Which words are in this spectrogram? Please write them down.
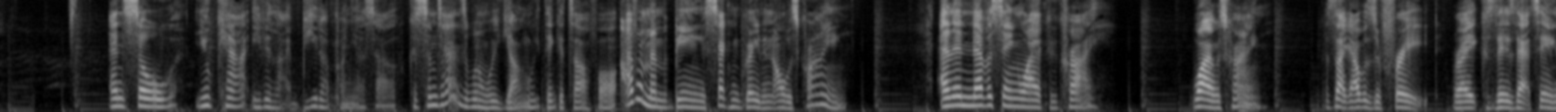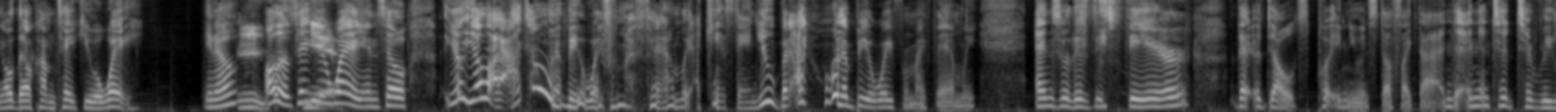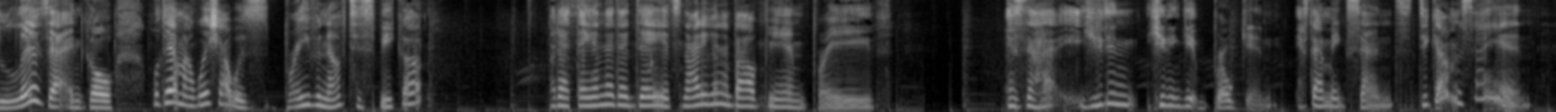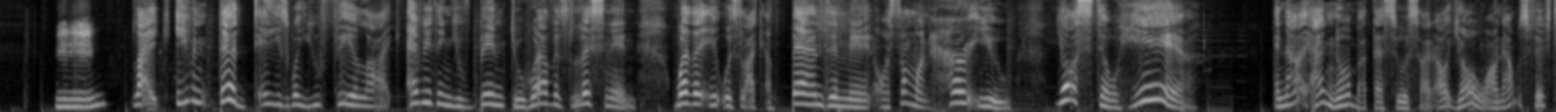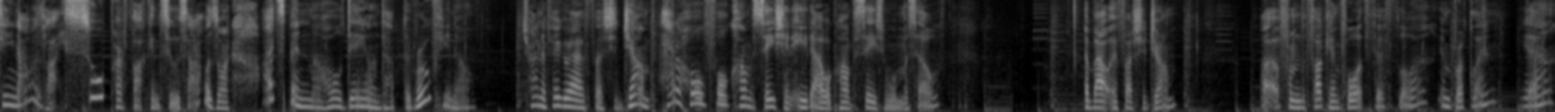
and so you can't even like beat up on yourself because sometimes when we're young, we think it's our fault. I remember being in second grade and always crying, and then never saying why I could cry, why I was crying. It's like I was afraid, right? Because there's that saying, "Oh, they'll come take you away," you know. Mm. Oh, they'll take you away, and so you're, you're like, I don't want to be away from my family. I can't stand you, but I don't want to be away from my family. And so there's this fear that adults put in you and stuff like that. And, and then to, to relive that and go, well, damn, I wish I was brave enough to speak up. But at the end of the day, it's not even about being brave. Is that you didn't you didn't get broken, if that makes sense. Do you get what I'm saying? Mm-hmm. Like, even there are days where you feel like everything you've been through, whoever's listening, whether it was like abandonment or someone hurt you, you're still here. And I, I know about that suicide. Oh, yo, when I was 15, I was like super fucking suicide. I was on, I'd spend my whole day on top of the roof, you know, trying to figure out if I should jump. I had a whole full conversation, eight hour conversation with myself about if I should jump uh, from the fucking fourth, fifth floor in Brooklyn. Yeah.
